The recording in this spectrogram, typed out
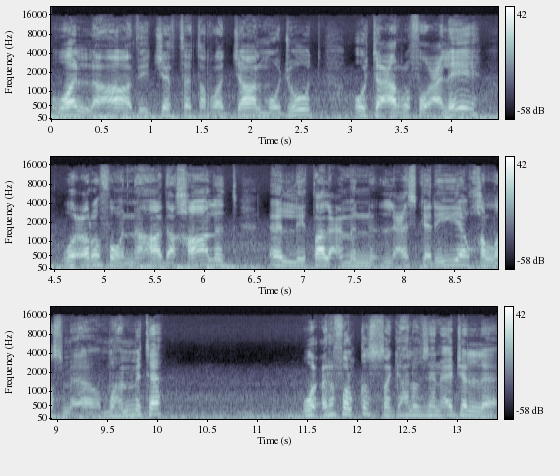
ولا هذه جثة الرجال موجود وتعرفوا عليه وعرفوا إن هذا خالد اللي طلع من العسكرية وخلص مهمته. وعرفوا القصة قالوا زين أجل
